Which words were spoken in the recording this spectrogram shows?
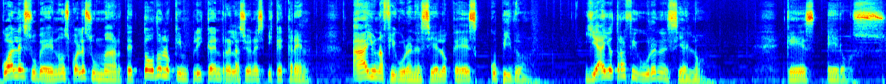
cuál es su Venus, cuál es su Marte, todo lo que implica en relaciones y que creen. Hay una figura en el cielo que es Cupido. Y hay otra figura en el cielo que es Eros.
